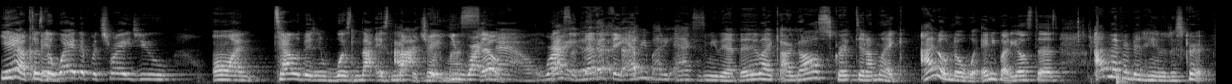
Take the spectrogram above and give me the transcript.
Yeah, because the way they portrayed you on television was not. It's not portrayed what you myself. right now. Right. That's another thing. Everybody asks me that. They're like, "Are y'all scripted?" I'm like, "I don't know what anybody else does. I've never been handed a script."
